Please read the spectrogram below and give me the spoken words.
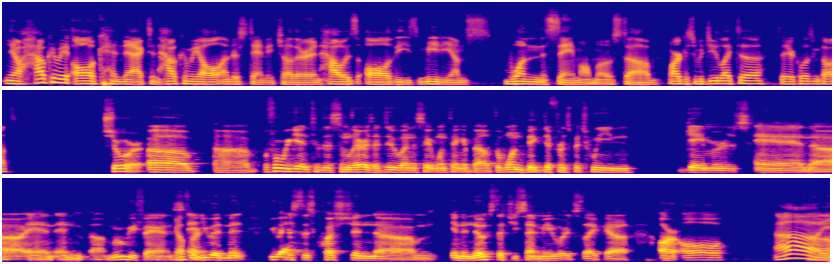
you know, how can we all connect and how can we all understand each other and how is all these mediums one and the same almost? Um, Markus, would you like to say your closing thoughts? Sure. Uh, uh, before we get into the similarities, I do want to say one thing about the one big difference between gamers and uh, and and uh, movie fans. And it. you admit you asked this question um, in the notes that you sent me, where it's like, uh, are all Oh, Uh,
